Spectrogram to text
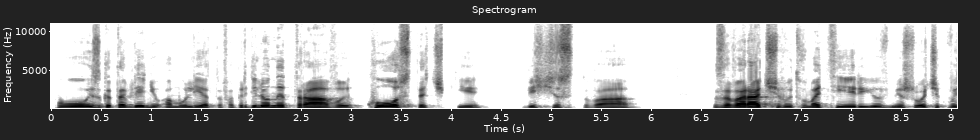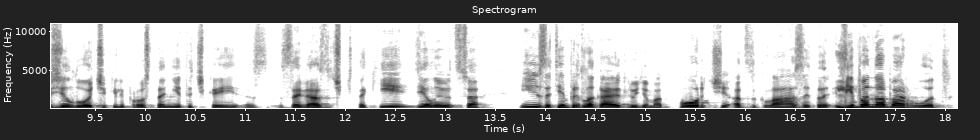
по изготовлению амулетов. Определенные травы, косточки, вещества, заворачивают в материю, в мешочек, в узелочек или просто ниточкой, завязочки такие делаются, и затем предлагают людям от порчи, от сглаза, либо наоборот,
